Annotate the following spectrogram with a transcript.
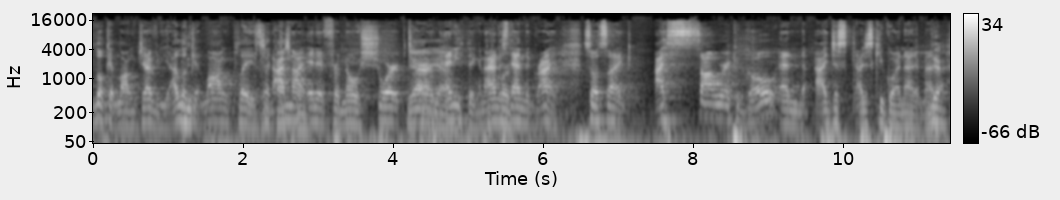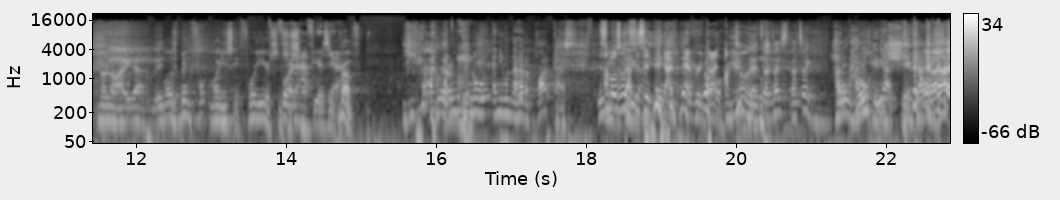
look at longevity. I look at long plays, and I'm not in it for no short term yeah. anything. And I Of course. understand the grind. So it's like I saw where it could go, and I just I just keep going at it, man. Yeah, no, no, I yeah, it- well, it's been four, what do you say four years. Since Four you and a half started. years, yeah. Bruv, yeah. Like, I don't even know anyone that had a podcast. This is the I'm most telling you. consistent thing I've ever Bro, done. I'm telling you, that's that's, that's like How Joe did- how did you- Rogan yeah, shit. exactly, That's like,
